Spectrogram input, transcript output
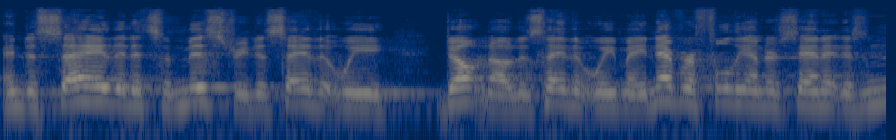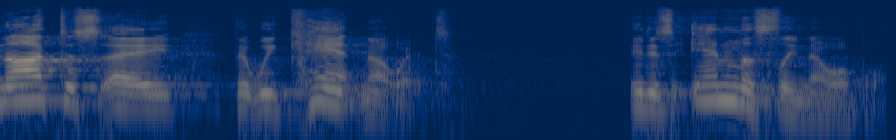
And to say that it's a mystery, to say that we don't know, to say that we may never fully understand it, is not to say that we can't know it. It is endlessly knowable.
